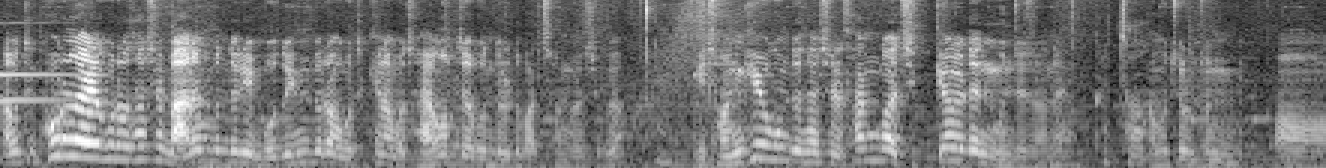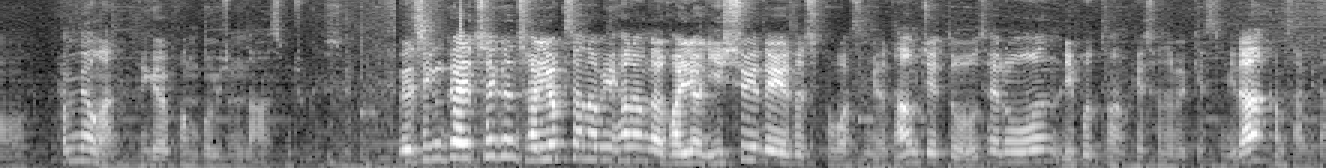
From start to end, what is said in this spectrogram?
아무튼 코로나19로 사실 많은 분들이 모두 힘들어하고 특히나 뭐 자영업자분들도 마찬가지고요. 이 전기요금도 사실 삶과 직결된 문제잖아요. 그렇죠. 아무쪼록 좀 어, 현명한 해결 방법이 좀 나왔으면 좋겠어요. 네, 지금까지 최근 전력 산업의 현황과 관련 이슈에 대해서 짚어봤습니다. 다음 주에 또 새로운 리포트와 함께 찾아뵙겠습니다. 감사합니다.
